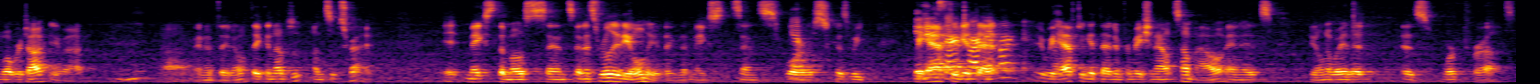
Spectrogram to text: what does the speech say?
what we're talking about uh, and if they don't they can ups- unsubscribe it makes the most sense and it's really the only thing that makes sense for Yeah. us because we we It is have to get that market. we have to get that information out somehow and it's the only way that has worked for us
